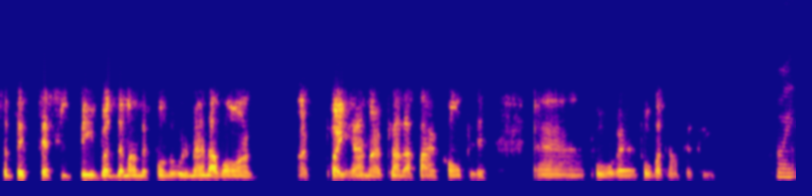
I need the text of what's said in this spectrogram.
ça peut être faciliter votre demande de fonds de roulement, d'avoir un un programme, un plan d'affaires complet euh, pour, euh, pour votre entreprise. Oui.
